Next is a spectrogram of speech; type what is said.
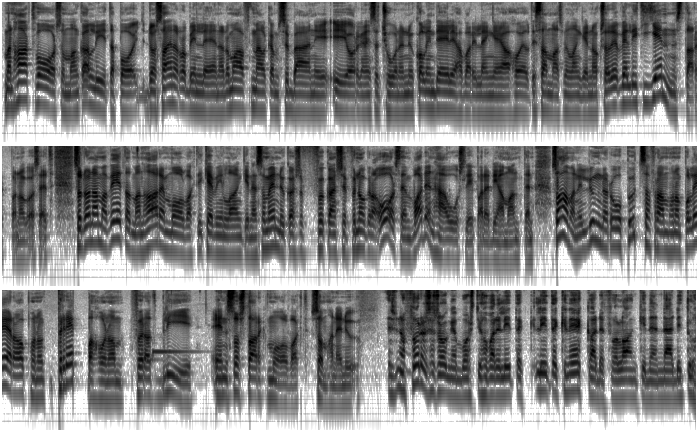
man har två år som man kan lita på. De signar Robin Lehner, de har haft Malcolm Subban i, i organisationen nu. Colin Daly har varit länge i AHL tillsammans med Langen också. Det är väldigt jämnstarkt på något sätt. Så då när man vet att man har en målvakt i Kevin Lankinen som ännu kanske för, kanske för några år sedan var den här oslipade diamanten, så har man i lugn och ro putsat fram honom, polera upp honom, preppa honom för att bli en så stark målvakt som han är nu förra säsongen måste ju ha varit lite, lite knäckande för Lankinen när de tog,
